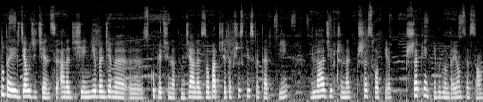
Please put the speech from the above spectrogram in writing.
Tutaj jest dział dziecięcy, ale dzisiaj nie będziemy e, skupiać się na tym dziale. Zobaczcie te wszystkie sweterki dla dziewczynek przesłodkie, przepięknie wyglądające są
